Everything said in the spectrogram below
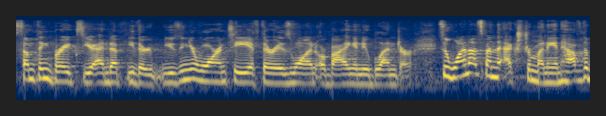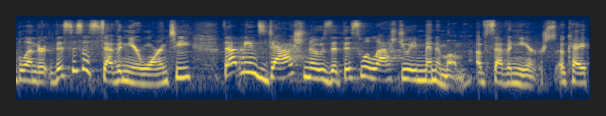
something breaks, you end up either using your warranty if there is one or buying a new blender. So why not spend the extra money and have the blender? This is a seven year warranty. That means Dash knows that this will last you a minimum of seven years, okay?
